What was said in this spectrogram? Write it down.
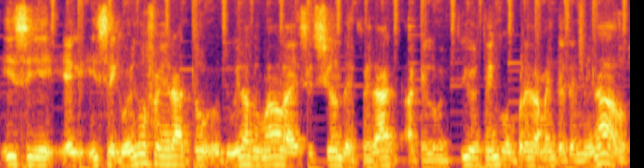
y si, y si el gobierno federal hubiera tomado la decisión de esperar a que los estudios estén completamente terminados,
